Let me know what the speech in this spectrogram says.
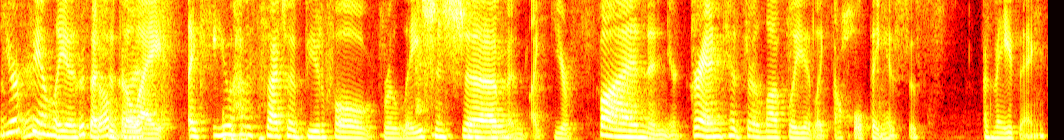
your family is Good such job, a guys. delight. Like you have such a beautiful relationship, and like you're fun, and your grandkids are lovely. and, Like the whole thing is just amazing.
